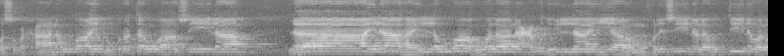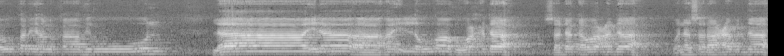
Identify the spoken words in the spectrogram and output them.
وسبحان الله بكرة وأصيلا لا إله إلا الله ولا نعبد إلا إياه مخلصين له الدين ولو كره الكافرون. لا إله إلا الله وحده صدق وعده ونصر عبده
